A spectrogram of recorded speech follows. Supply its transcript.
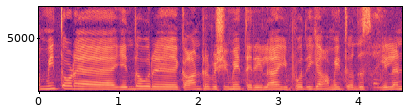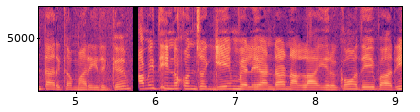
அமித்தோட எந்த ஒரு கான்ட்ரிபியூஷனுமே தெரியல. இப்போதைக்கு அமித் வந்து சைலண்ட்டாக இருக்க மாதிரி இருக்குது அமித் இன்னும் கொஞ்சம் கேம் விளையாண்டா நல்லா இருக்கும். அதே மாதிரி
